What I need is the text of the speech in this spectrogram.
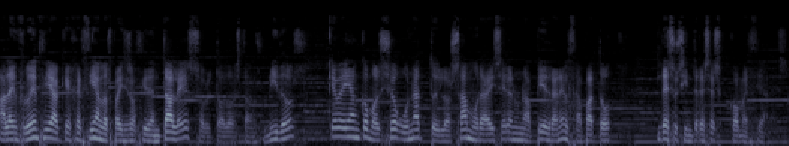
a la influencia que ejercían los países occidentales, sobre todo Estados Unidos, que veían como el shogunato y los samuráis eran una piedra en el zapato de sus intereses comerciales.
